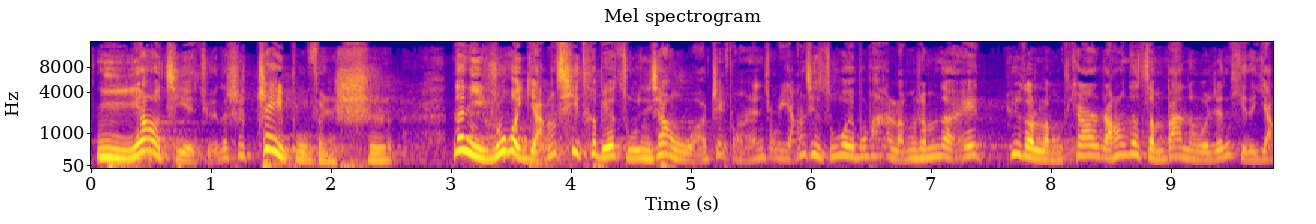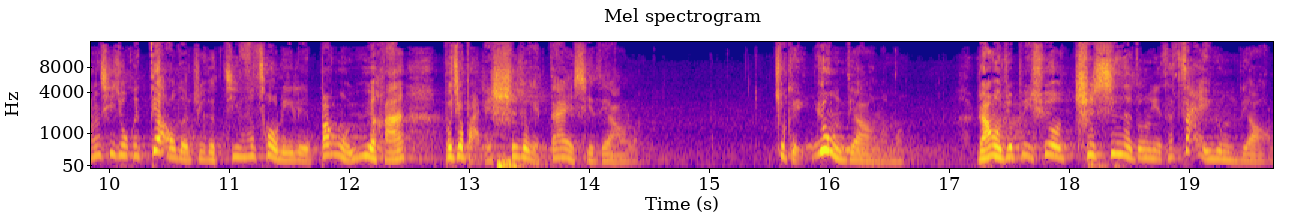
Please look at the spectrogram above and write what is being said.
你要解决的是这部分湿。那你如果阳气特别足，你像我这种人就是阳气足，我也不怕冷什么的。哎，遇到冷天儿，然后那怎么办呢？我人体的阳气就会掉到这个肌肤腠理里，帮我御寒，不就把这湿就给代谢掉了，就给用掉了吗？然后我就必须要吃新的东西，它再用掉了，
